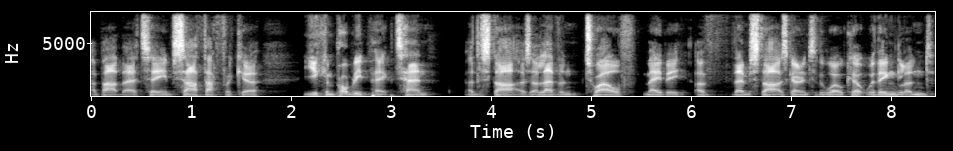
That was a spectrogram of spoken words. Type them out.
about their team. South Africa, you can probably pick 10 at the starters, 11, 12 maybe of them starters going into the World Cup with England.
